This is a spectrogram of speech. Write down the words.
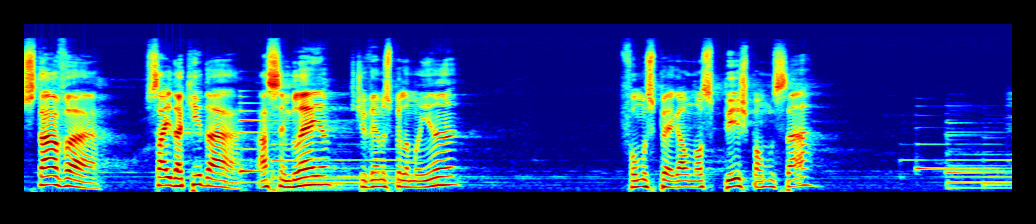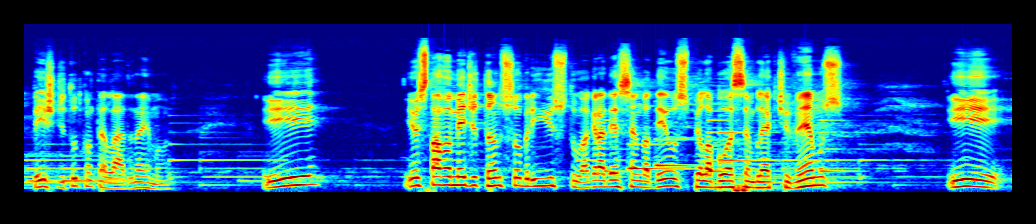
estava, saí daqui da assembleia, tivemos pela manhã, fomos pegar o nosso peixe para almoçar. Peixe de tudo quanto é lado, né, irmão? E eu estava meditando sobre isto, agradecendo a Deus pela boa assembleia que tivemos. E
